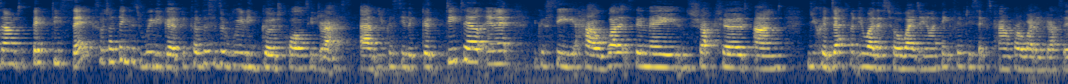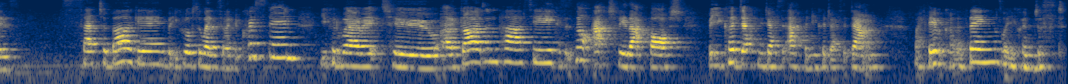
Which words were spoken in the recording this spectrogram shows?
down to 56 which I think is really good because this is a really good quality dress. Um, you can see the good detail in it. You can see how well it's been made and structured and you could definitely wear this to a wedding and I think £56 for a wedding dress is such a bargain. But you could also wear this to like a christening. You could wear it to a garden party because it's not actually that posh but you could definitely dress it up and you could dress it down. My favourite kind of things where you can just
